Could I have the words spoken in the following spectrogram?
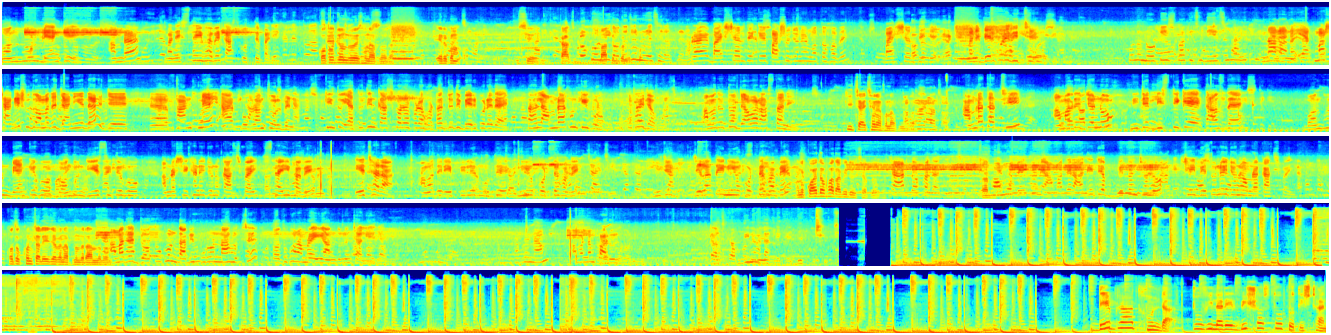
বন্ধন ব্যাংকে আমরা মানে স্থায়ীভাবে কাজ করতে পারি। কতজন রয়েছেন আপনারা? এরকম কাজ বাতিল রয়েছেন আপনারা? প্রায় বাইশ সাল থেকে পাঁচশো জনের মতো হবে। বাইশ সাল থেকে। মানে বের করে দিচ্ছে। কোনো নোটিশ বা কিছু থেকে? না না না এক মাস আগে শুধু আমাদের জানিয়ে দেয় যে ফান্ড নেই আর প্রোগ্রাম চলবে না। কিন্তু এতদিন কাজ করার পরে হঠাৎ যদি বের করে দেয় তাহলে আমরা এখন কি করব? কোথায় যাব? আমাদের তো যাওয়ার রাস্তা নেই। কি চাইছেন এখন আপনারা? আমরা চাচ্ছি আমাদের জন্য নিজের ডিস্ট্রিক্টে কাজ দেয়। বন্ধন ব্যাংকে হোক বন্ধন ডিএসসিতে হোক আমরা সেখানের জন্য কাজ পাই স্থায়ীভাবে। এছাড়া আমাদের এপ্রিলের মধ্যে নিয়োগ করতে হবে। নিজের জেলাতেই নিয়োগ করতে হবে। মানে কয় দফা দাবি রয়েছে আপনাদের? চার দফা দাবি। সম বেতনে আমাদের আগে যে বেতন ছিল সেই বেতনের জন্য আমরা কাজ পাই। কতক্ষণ চালিয়ে যাবেন আপনাদের আন্দোলন? আমাদের যতক্ষণ দাবি পূরণ না হচ্ছে ততক্ষণ আমরা এই আন্দোলন চালিয়ে যাব। আপনার নাম? আমার নাম পারুল বর্মন। দিনহাটা থেকে দেবরাত হোন্ডা টু হুইলারের বিশ্বস্ত প্রতিষ্ঠান।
